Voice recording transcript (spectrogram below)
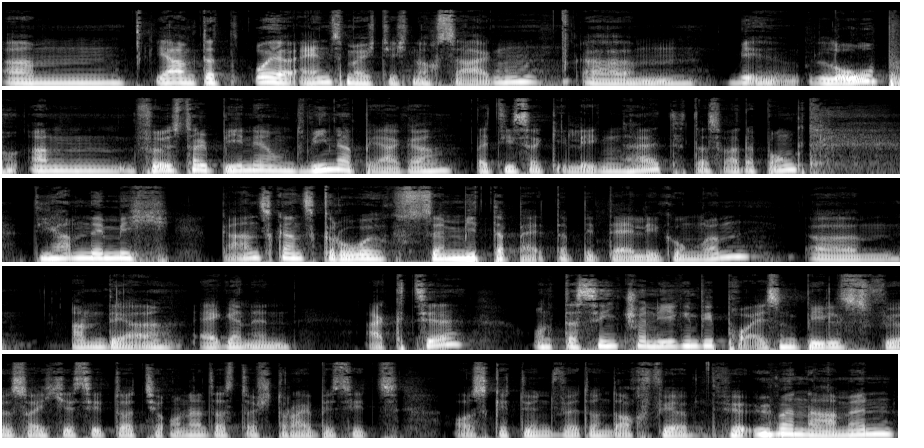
ähm, ja, und das, oh ja, eins möchte ich noch sagen. Ähm, Lob an Föstalpine und Wienerberger bei dieser Gelegenheit, das war der Punkt. Die haben nämlich ganz, ganz große Mitarbeiterbeteiligungen ähm, an der eigenen Aktie. Und das sind schon irgendwie Poison Bills für solche Situationen, dass der Streubesitz ausgedünnt wird und auch für, für Übernahmen.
